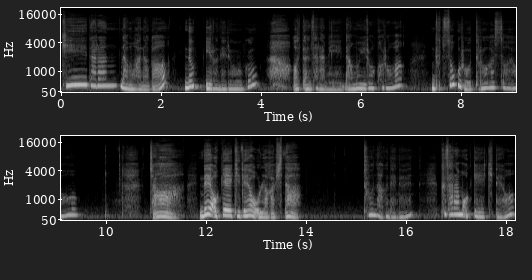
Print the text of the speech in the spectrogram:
기다란 나무 하나가 늪 위로 내려오고 어떤 사람이 나무 위로 걸어와 늪 속으로 들어갔어요. 자, 내 어깨에 기대어 올라갑시다. 두 나그네는 그 사람 어깨에 기대어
